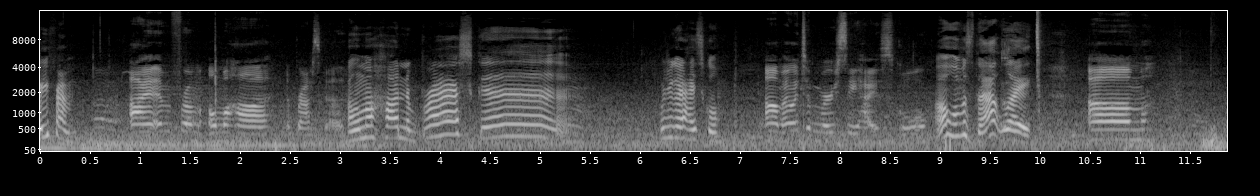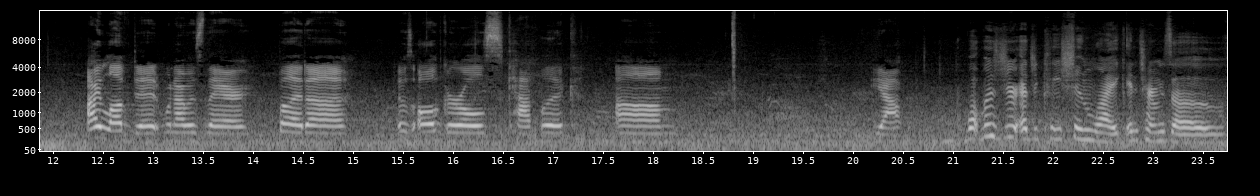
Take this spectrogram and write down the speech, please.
Where are you from? I am from Omaha, Nebraska. Omaha, Nebraska. Where'd you go to high school? Um, I went to Mercy High School. Oh, what was that like? Um, I loved it when I was there, but uh, it was all girls, Catholic. Um, yeah. What was your education like in terms of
